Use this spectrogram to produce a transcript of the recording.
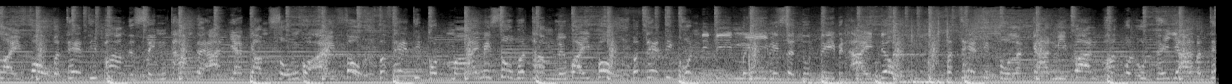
ไลโฟประเทศที่พร่ำแต่ศีลธรรมแต่อาชญากรรมสูงกว่าไอเฟลประเทศที่กฎหมายไม่สู้พระธรรมหรือไบเบิลประเทศที่คนดีๆมีไม่สตุดีเป็นไอดอลประเทศที่ตุลาการมีบ้านพักบนอุทยานประเทศ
